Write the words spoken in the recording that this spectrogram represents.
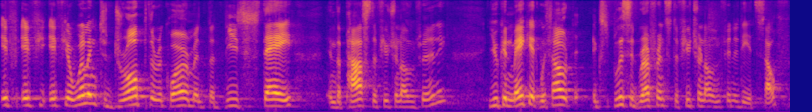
if, if, if you're willing to drop the requirement that these stay in the past to future null infinity, you can make it without explicit reference to future null infinity itself.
